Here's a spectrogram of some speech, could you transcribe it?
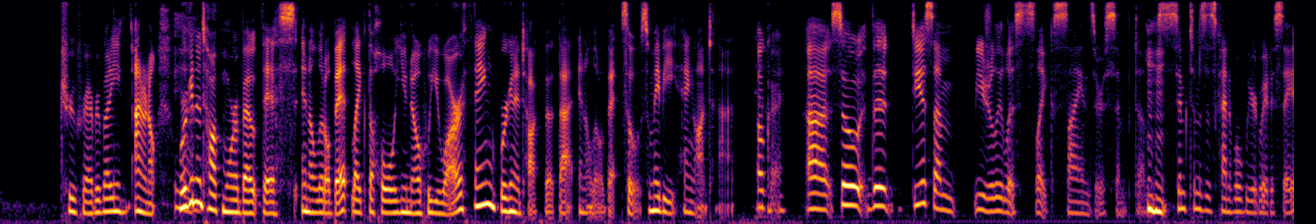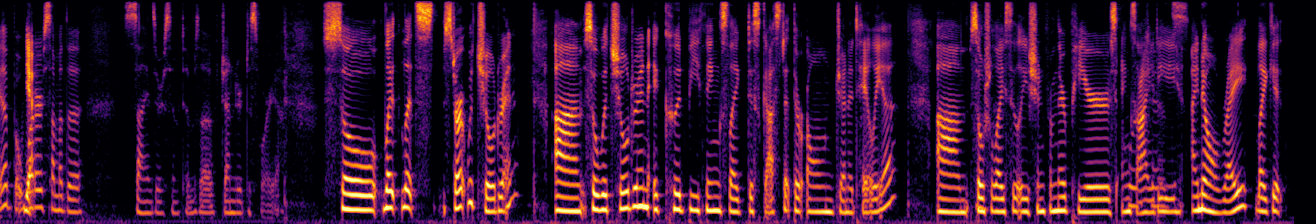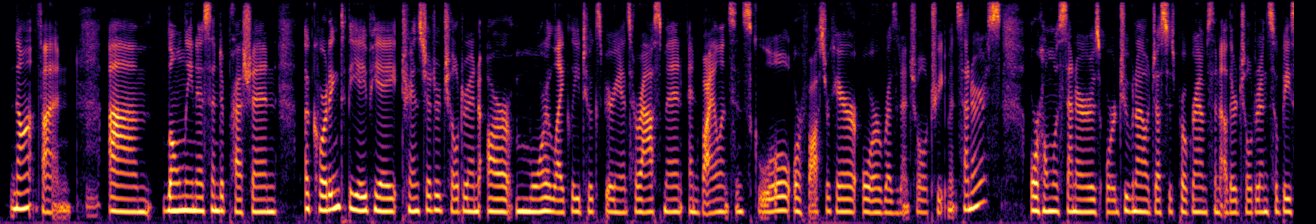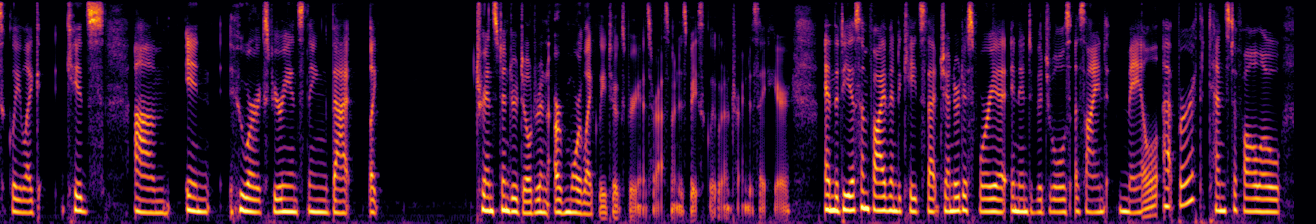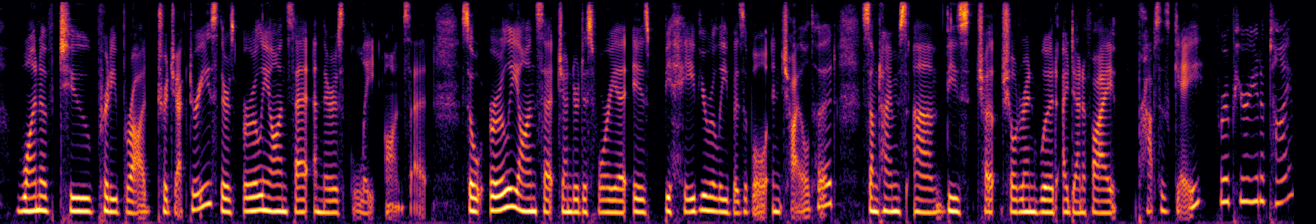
true for everybody. I don't know. We're going to talk more about this in a little bit, like the whole you know who you are thing. We're going to talk about that in a little bit. So so maybe hang on to that. Okay. Uh, so the DSM usually lists like signs or symptoms. Symptoms is kind of a weird way to say it, but what Mm-hmm. Are some of the signs or symptoms of gender dysphoria? So let, let's start with children. Um, so with children, it could be things like disgust at their own genitalia, um, social isolation from their peers, anxiety. I know, right? Like it, not fun. Um, loneliness and depression. According to the APA, transgender children are more likely to experience harassment and violence in school or foster care or residential treatment centers or homeless centers or juvenile justice programs than other children. So basically, like kids um, in who are experiencing that like transgender children are more likely to experience harassment is basically what I'm trying to say here. And the DSM-5 indicates that gender dysphoria in individuals assigned male at birth tends to follow one of two pretty broad trajectories. There's early onset and there's late onset. So early onset gender dysphoria is behaviorally visible in childhood. Sometimes um, these ch- children would identify perhaps as gay for a period of time.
